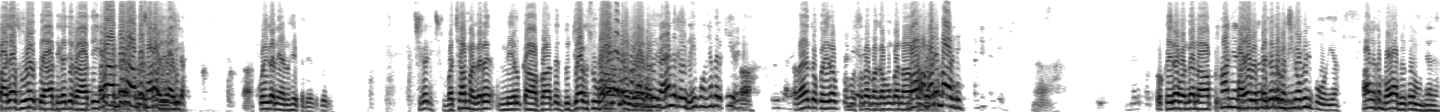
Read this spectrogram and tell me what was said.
ਤਾਜ਼ਾ ਸੂਆ ਹੀ ਪਿਆ ਠੀਕ ਹੈ ਜੀ ਰਾਤ ਹੀ ਰਾਤ ਦਾ- ਰਾਤ ਦਾ ਸਾਰਾ ਸੂਆ ਹੀ। ਹਾਂ, ਕੋਈ ਗੱਲ ਨਹੀਂ ਇਹਨੂੰ ਹਿੱਕ ਦੇ ਦੇ ਕੋਈ ਠੀਕ ਹੈ ਜੀ? ਬੱਚਾ ਮਗਰ ਮੇਲ ਕਾਫ ਆ ਤੇ ਦੂਜਾ ਸੂਆ ਰਹਿਣ ਦੇ ਦੇ ਕਈ ਨਹੀਂ ਪਾਉਂਦੀਆਂ ਫਿਰ ਕੀ ਹੈ ਆਹ, ਰਹਿਣ ਤੋਂ ਕੋਈ ਨਾ ਹੋ ਸਕਦਾ ਬੰਗਾ ਬੁੰਗਾ ਨਾ ਬਾ- ਬੜੀ ਬਾਲਟੀ। ਉਹ ਕਈ ਨਾ ਬੰਗਾ ਨਾ ਪਾਇਆ ਪਹਿਲਾਂ ਤਾਂ ਬੱਚੀਆਂ ਵੀ ਨਹੀਂ ਪਾਉਂਦੀਆਂ। ਆ ਵੇਖੋ ਬੜਾ ਬਿਲਕੁਲ ਹੁੰਦੇ ਆ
